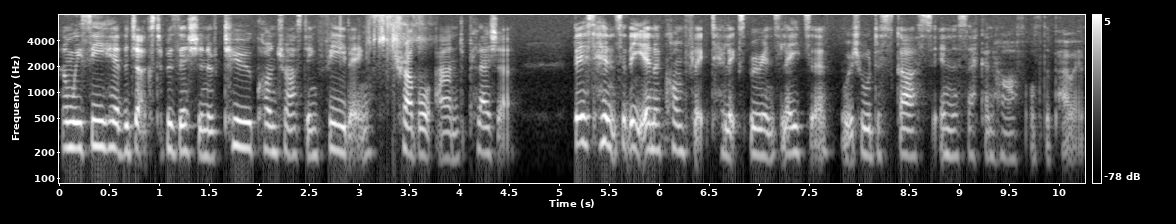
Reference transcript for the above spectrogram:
and we see here the juxtaposition of two contrasting feelings, trouble and pleasure. This hints at the inner conflict he'll experience later, which we'll discuss in the second half of the poem.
